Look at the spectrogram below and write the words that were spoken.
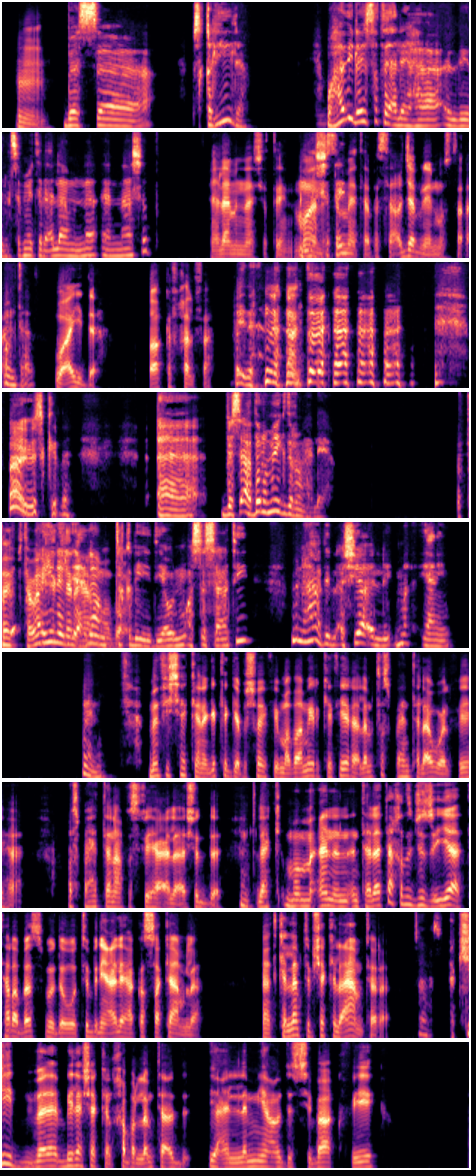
بس آه بس قليلة. وهذه لا يستطيع عليها اللي سميته الإعلام النا- الناشط. إعلام الناشطين. مو أنا الناشطين؟ سميتها بس عجبني المصطلح. ممتاز. وأيدة. واقف خلفه. ما في مشكلة. آه بس هذول ما يقدرون عليها. طيب الإعلام هالموضوع. التقليدي أو المؤسساتي من هذه الأشياء اللي ما يعني يعني ما في شك أنا قلت لك قبل شوي في مضامير كثيرة لم تصبح أنت الأول فيها. أصبح التنافس فيها على اشده. لكن مع أن أنت لا تأخذ الجزئيات ترى بس وتبني عليها قصة كاملة. أنا تكلمت بشكل عام ترى. أكيد بلا شك الخبر لم تعد يعني لم يعد السباق فيه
